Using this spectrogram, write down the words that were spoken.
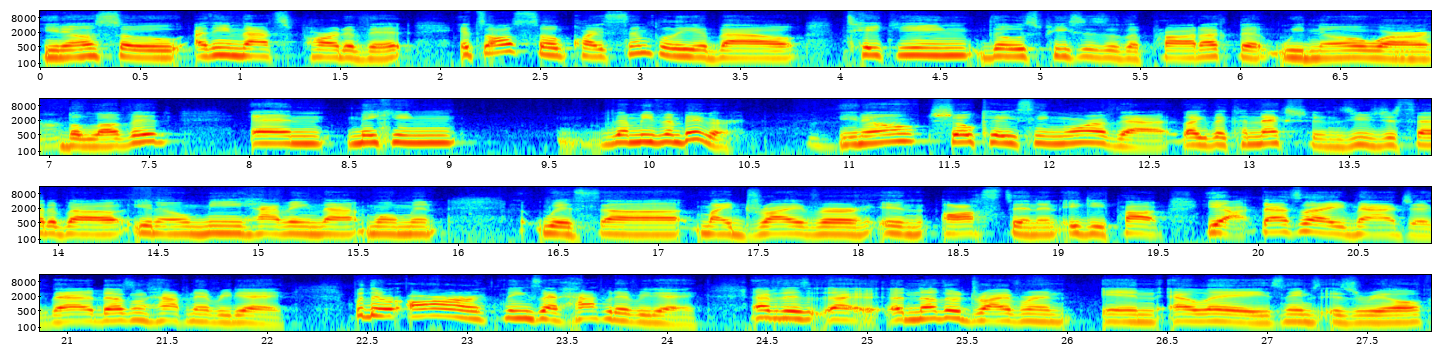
You know, so I think that's part of it. It's also quite simply about taking those pieces of the product that we know are uh-huh. beloved and making them even bigger. you know, showcasing more of that, like the connections you just said about, you know, me having that moment with uh, my driver in Austin and Iggy Pop. Yeah, that's like magic. That doesn't happen every day. But there are things that happen every day. I have this, uh, another driver in, in LA, his name's Israel.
